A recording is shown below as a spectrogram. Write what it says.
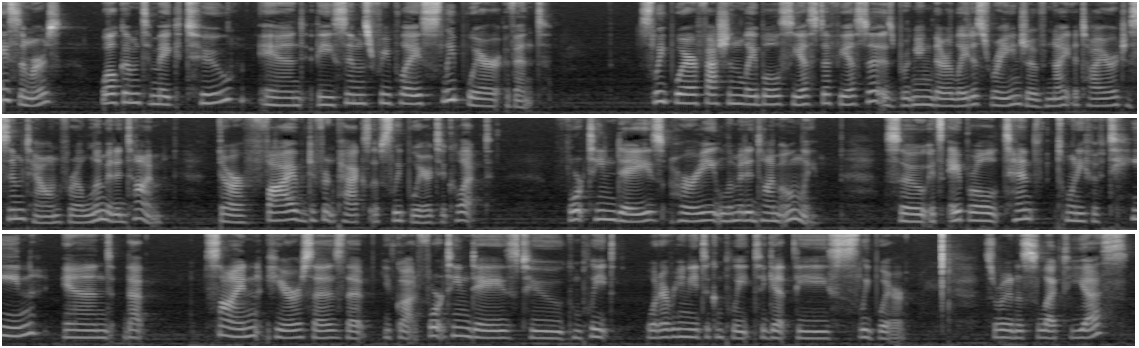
Hey Simmers, welcome to Make 2 and the Sims FreePlay Sleepwear event. Sleepwear fashion label Siesta Fiesta is bringing their latest range of night attire to Simtown for a limited time. There are five different packs of sleepwear to collect. 14 days, hurry, limited time only. So it's April 10th, 2015, and that sign here says that you've got 14 days to complete whatever you need to complete to get the sleepwear. So we're going to select yes.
